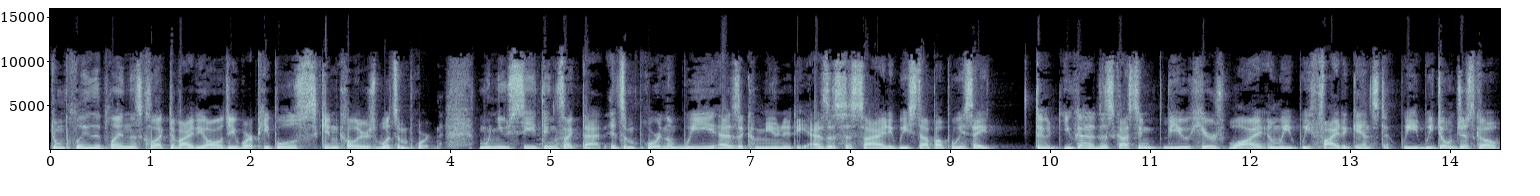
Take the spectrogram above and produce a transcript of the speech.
Completely playing this collective ideology where people's skin color is what's important. When you see things like that, it's important that we as a community, as a society, we step up and we say, dude, you got a disgusting view. Here's why, and we we fight against it. We we don't just go,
